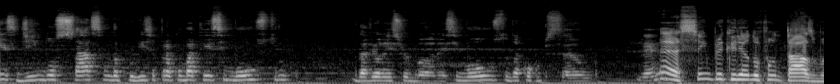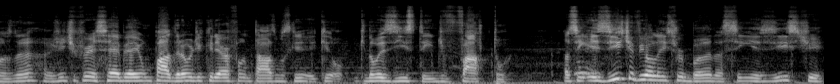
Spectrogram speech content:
esse de endossar a ação da polícia para combater esse monstro da violência urbana, esse monstro da corrupção, né? É, sempre criando fantasmas, né? A gente percebe aí um padrão de criar fantasmas que, que, que não existem de fato. Assim, existe a violência urbana, sim, existe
